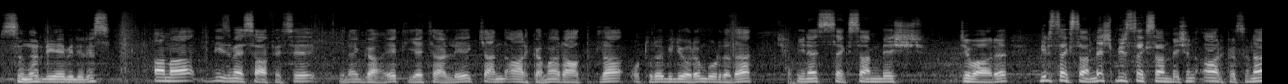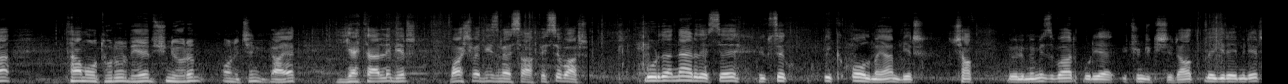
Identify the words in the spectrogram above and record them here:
sınır diyebiliriz. Ama diz mesafesi yine gayet yeterli. Kendi arkama rahatlıkla oturabiliyorum. Burada da yine 85 civarı. 1.85 1.85'in arkasına tam oturur diye düşünüyorum. Onun için gayet yeterli bir baş ve diz mesafesi var. Burada neredeyse yükseklik olmayan bir şaft bölümümüz var. Buraya üçüncü kişi rahatlıkla girebilir.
